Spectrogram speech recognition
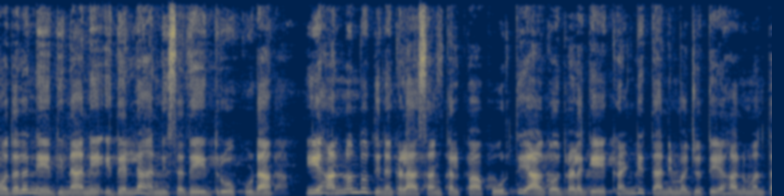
ಮೊದಲನೇ ದಿನಾನೇ ಇದೆಲ್ಲ ಅನ್ನಿಸದೇ ಇದ್ರೂ ಕೂಡ ಈ ಹನ್ನೊಂದು ದಿನಗಳ ಸಂಕಲ್ಪ ಪೂರ್ತಿ ಆಗೋದ್ರೊಳಗೆ ಖಂಡಿತ ನಿಮ್ಮ ಜೊತೆ ಹನುಮಂತ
